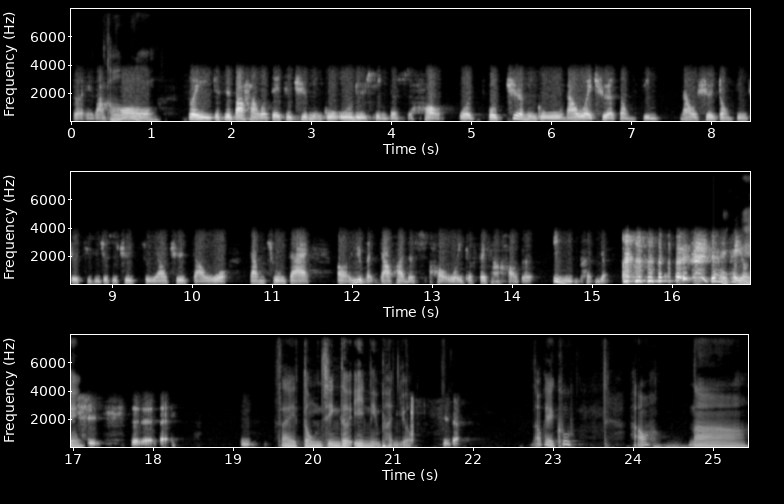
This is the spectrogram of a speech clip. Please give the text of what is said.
对，然后、哦所以就是包含我这次去名古屋旅行的时候，我我去了名古屋，然后我也去了东京。那我去东京就其实就是去主要去找我当初在呃日本交换的时候，我一个非常好的印尼朋友，就很很有趣。对对对，嗯在东京的印尼朋友。是的。OK，cool，、好，那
